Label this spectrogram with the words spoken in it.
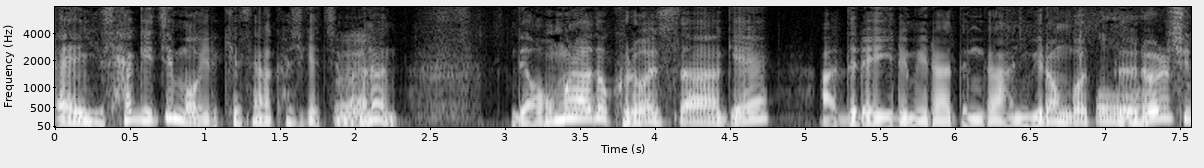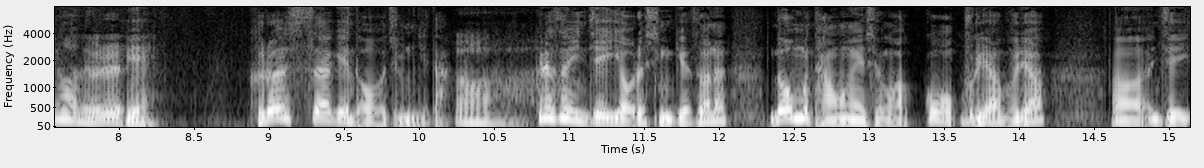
에이 사기지 뭐 이렇게 생각하시겠지만은 네. 너무나도 그럴싸하게 아들의 이름이라든가 아니면 이런 것들을 오, 신원을 예 그럴싸하게 넣어줍니다. 아. 그래서 이제 이 어르신께서는 너무 당황하셔갖고 부랴부랴 어 이제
